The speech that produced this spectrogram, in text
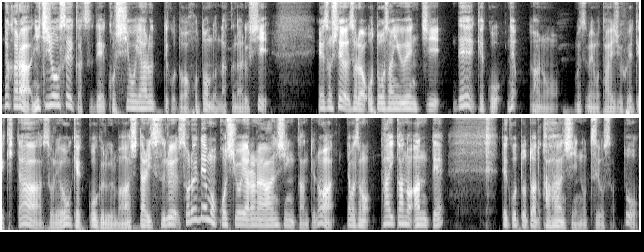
だから日常生活で腰をやるってことはほとんどなくなるし、えー、そしてそれはお父さん遊園地で結構ね、あの、娘も体重増えてきた、それを結構ぐるぐる回したりする、それでも腰をやらない安心感っていうのは、やっぱその体幹の安定ってことと、あと下半身の強さと、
